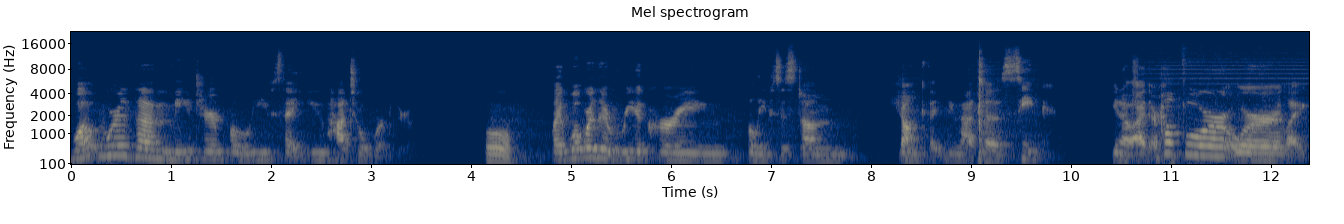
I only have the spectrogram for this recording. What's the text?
what were the major beliefs that you had to work through? Oh. Like, what were the reoccurring belief system junk that you had to seek, you know, either help for or like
